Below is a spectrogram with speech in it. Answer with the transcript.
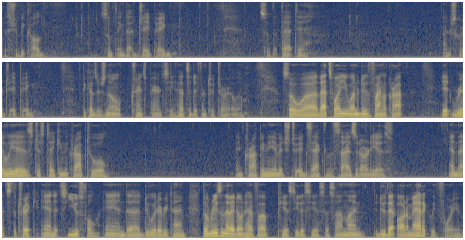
This should be called something.jpg, so that that uh, underscore JPEG because there's no transparency. That's a different tutorial though. So uh, that's why you want to do the final crop. It really is just taking the crop tool and cropping the image to exactly the size it already is. And that's the trick, and it's useful, and uh, do it every time. The reason that I don't have a PSD to CSS Online do that automatically for you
